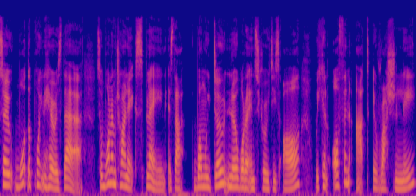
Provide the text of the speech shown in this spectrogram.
So, what the point here is there. So, what I'm trying to explain is that when we don't know what our insecurities are, we can often act irrationally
